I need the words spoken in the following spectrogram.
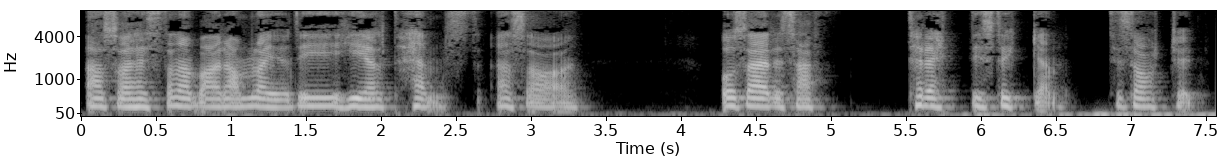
Alltså hästarna bara ramlar ju, det är helt hemskt. Alltså, och så är det så här 30 stycken till start typ.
